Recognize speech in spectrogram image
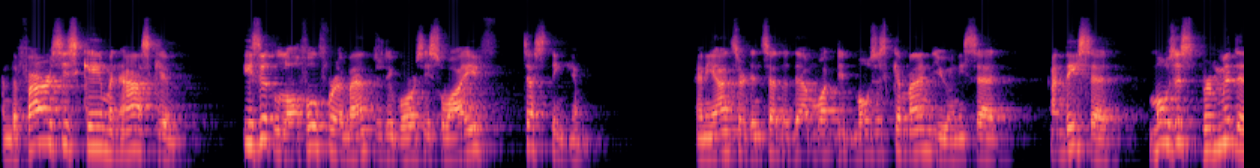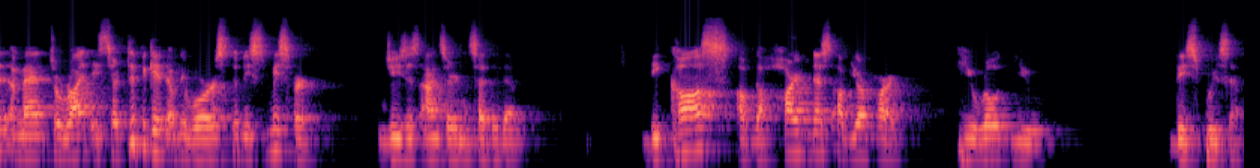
And the Pharisees came and asked him, is it lawful for a man to divorce his wife? Testing him. And he answered and said to them, What did Moses command you? And he said, and they said, Moses permitted a man to write a certificate of divorce to dismiss her. Jesus answered and said to them, Because of the hardness of your heart, he wrote you this precept.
